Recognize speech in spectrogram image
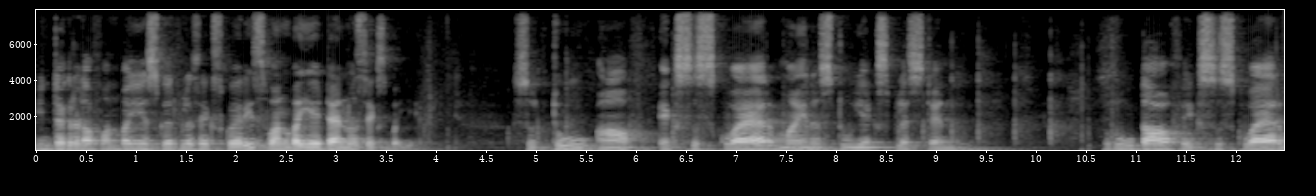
integral of 1 by a square plus x square is 1 by a tan inverse x by a. So, 2 of x square minus 2x plus 10 root of x square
